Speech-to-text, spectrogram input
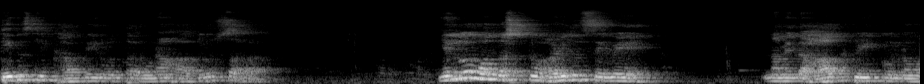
ತೀರಿಸ್ಲಿಕ್ಕೆ ಆಗದೆ ಇರುವಂಥ ಋಣ ಆದರೂ ಸಹ ಎಲ್ಲೋ ಒಂದಷ್ಟು ಹಳಿದ ಸೇವೆ ನಮ್ಮಿಂದ ಹಾಕಬೇಕು ಅನ್ನುವ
